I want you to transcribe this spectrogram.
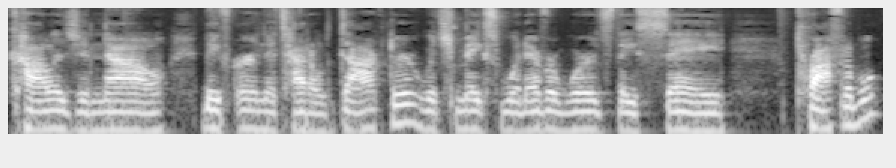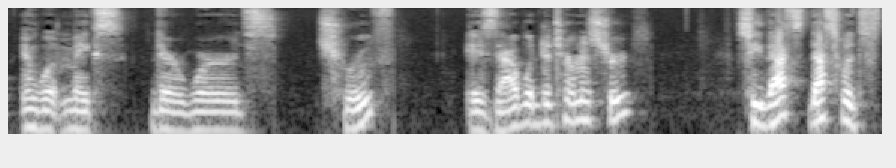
college and now they've earned the title doctor, which makes whatever words they say profitable and what makes their words truth? Is that what determines truth? See, that's that's what's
